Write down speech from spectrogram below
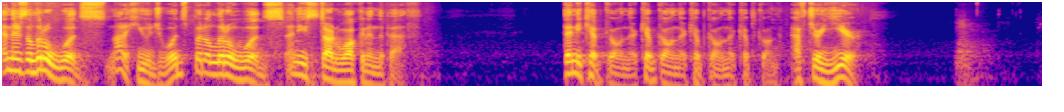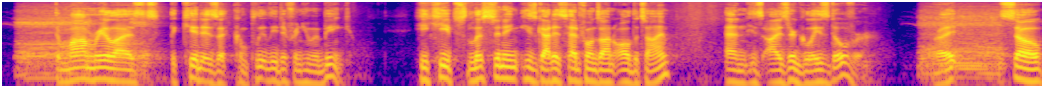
And there's a little woods, not a huge woods, but a little woods. And he started walking in the path. Then he kept going there, kept going there, kept going there, kept going there. After a year, the mom realized the kid is a completely different human being. He keeps listening, he's got his headphones on all the time, and his eyes are glazed over, right? So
